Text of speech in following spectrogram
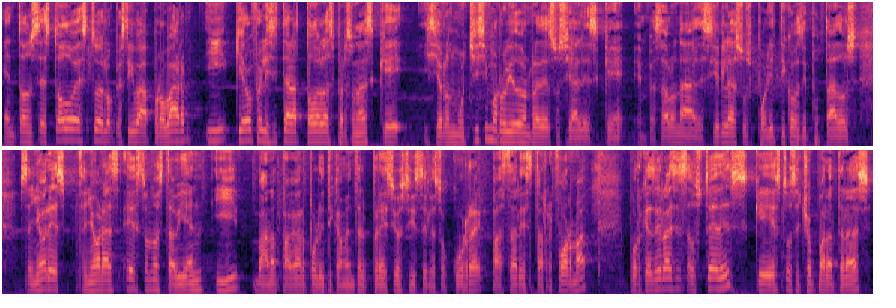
Entonces, todo esto es lo que se iba a aprobar y quiero felicitar a todas las personas que hicieron muchísimo ruido en redes sociales, que empezaron a decirle a sus políticos diputados, señores, señoras, esto no está bien y van a pagar políticamente el precio si se les ocurre pasar esta reforma, porque es gracias a ustedes que esto se echó para atrás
